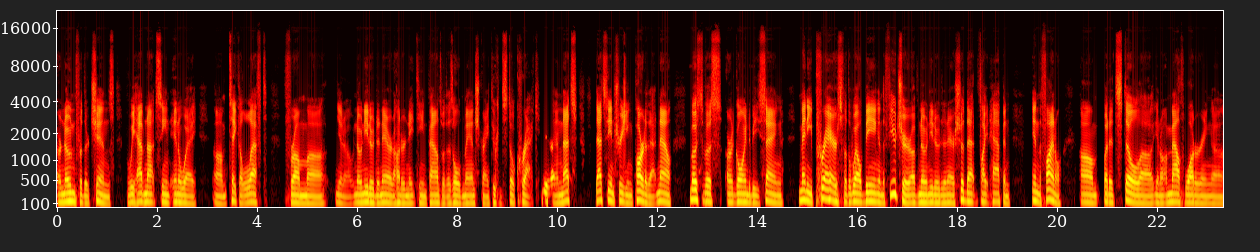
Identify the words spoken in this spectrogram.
are known for their chins, but we have not seen in Inoue um, take a left from uh, you know Nonito Donaire at 118 pounds with his old man strength who can still crack, yeah. and that's that's the intriguing part of that. Now, most of us are going to be saying many prayers for the well-being and the future of Nonito Donaire should that fight happen in the final. Um, but it's still uh, you know a mouth-watering uh,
